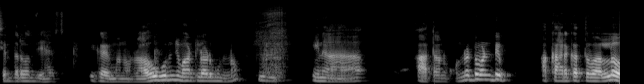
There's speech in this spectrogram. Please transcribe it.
చింతరం చేసేస్తారు ఇక మనం రాహు గురించి మాట్లాడుకుంటున్నాం. ఈయన అతనికి ఉన్నటువంటి ఆ కారకత్వాల్లో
